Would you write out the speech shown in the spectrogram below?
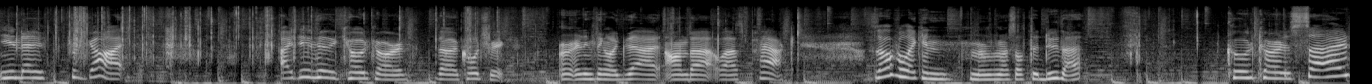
And I forgot, I do the code card, the code trick, or anything like that on that last pack. So hopefully I can remember myself to do that. Code card aside,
